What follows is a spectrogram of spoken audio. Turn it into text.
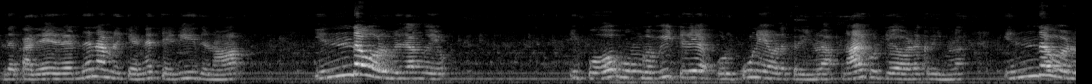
இந்த கதையிலேருந்து நம்மளுக்கு என்ன தெரியுதுன்னா எந்த ஒரு விலங்கையும் இப்போது உங்கள் வீட்டிலே ஒரு பூனையை வளர்க்குறீங்களா நாய்க்குட்டியை வளர்க்குறீங்களா எந்த ஒரு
